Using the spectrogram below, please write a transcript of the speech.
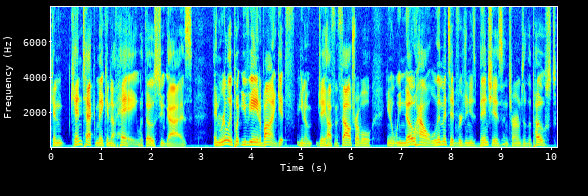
can can Tech make enough hay with those two guys? And really put UVA in a bind. Get you know Jay Huff in foul trouble. You know we know how limited Virginia's bench is in terms of the post.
